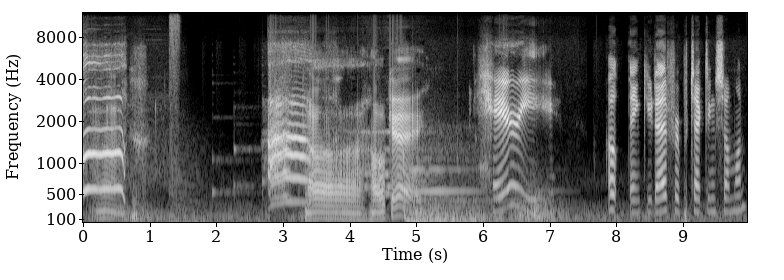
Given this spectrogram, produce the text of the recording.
Ah! Ah! uh, okay. Harry. Oh, thank you, Dad, for protecting someone.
